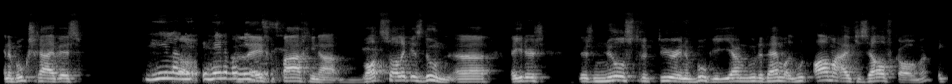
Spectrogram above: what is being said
en een boek schrijven is... Heel lang, oh, helemaal niet. Een lege pagina. Wat zal ik eens doen? Uh, weet je, dus is nul structuur in een boek. Je, moet het, helemaal, het moet allemaal uit jezelf komen. Ik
